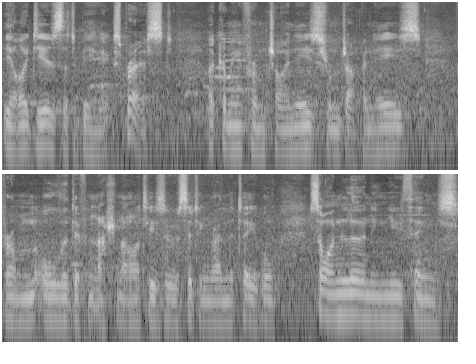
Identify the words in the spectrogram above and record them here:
the ideas that are being expressed are coming from Chinese, from Japanese, from all the different nationalities who are sitting around the table. So I'm learning new things.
